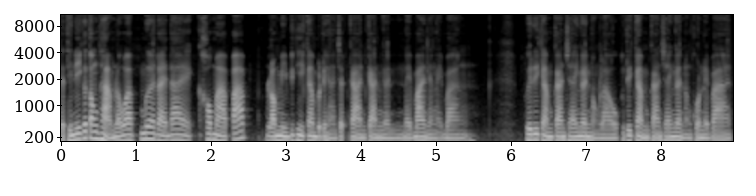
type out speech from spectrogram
แต่ทีนี้ก็ต้องถามแล้วว่าเมื่อรายได้เข้ามาปั๊บเรามีวิธีการบริหารจัดการการเงินในบ้านยังไงบ้าง พฤติกรรมการใช้เงินของเรา พฤติกรรมการใช้เงินของคนในบ้าน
